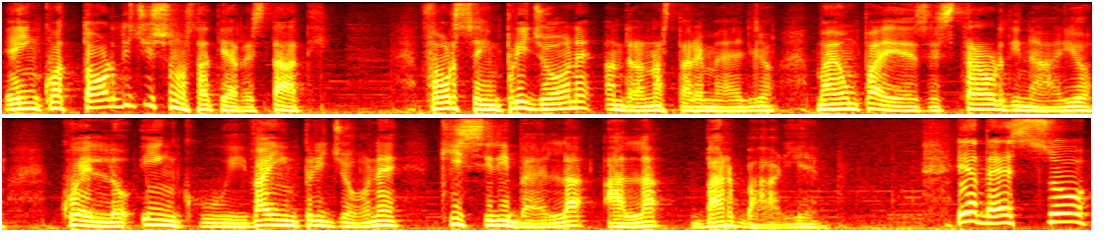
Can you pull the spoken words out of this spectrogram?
e in 14 sono stati arrestati. Forse in prigione andranno a stare meglio, ma è un paese straordinario, quello in cui va in prigione chi si ribella alla barbarie. E adesso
